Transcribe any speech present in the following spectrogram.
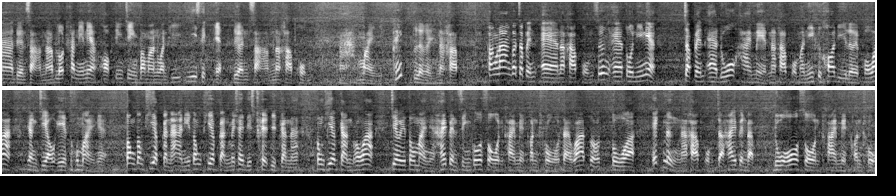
15 เดือน 3 นะครับ รถคันนี้เนี่ยออกจริง ๆ ประมาณวันที่ 21 เดือน 3 นะครับผมใหม่คลิปเลยนะครับ ข้างล่างก็จะเป็นแอร์นะครับผมซึ่งแอร์ตัวนี้เนี่ยจะเป็น Air Duo Climate นะครับผมอันนี้คือข้อดีเลย เพราะว่าอย่าง GLA ตัวใหม่เนี่ยต้องต้องเทียบกันนะ อันนี้ต้องเทียบกันไม่ใช่ discredit กันนะ ต้องเทียบกันเพราะว่า GLA ตัวใหม่เนี่ยให้เป็น Single Zone Climate Control แต่ว่าตัวตัว X1 นะครับผมจะให้เป็นแบบ Duo Zone Climate Control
